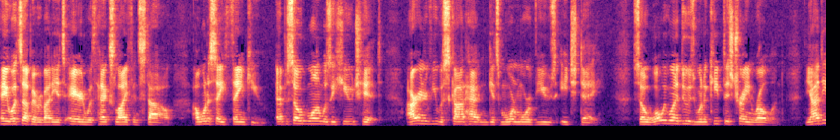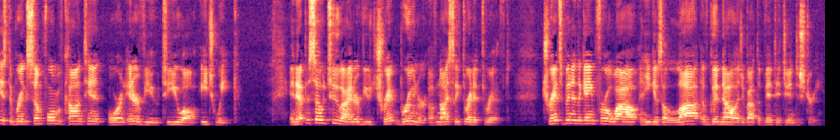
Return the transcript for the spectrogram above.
Hey, what's up, everybody? It's Aaron with Hex Life and Style. I want to say thank you. Episode one was a huge hit. Our interview with Scott Hatton gets more and more views each day. So, what we want to do is we want to keep this train rolling. The idea is to bring some form of content or an interview to you all each week. In episode two, I interviewed Trent Bruner of Nicely Threaded Thrift. Trent's been in the game for a while and he gives a lot of good knowledge about the vintage industry.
